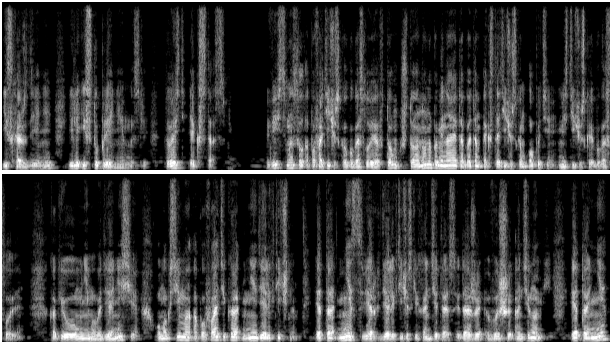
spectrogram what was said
исхождение или иступление мысли, то есть экстаз. Весь смысл апофатического богословия в том, что оно напоминает об этом экстатическом опыте, мистическое богословие. Как и у мнимого Дионисия, у Максима апофатика не диалектична. Это не сверхдиалектических антитез и даже выше антиномий. Это «не»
